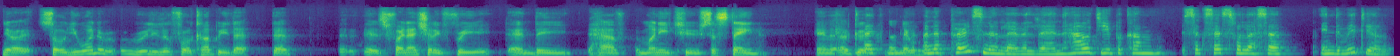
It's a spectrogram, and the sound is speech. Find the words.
you know, so you want to really look for a company that that is financially free and they have money to sustain and a good but on a personal level then how do you become successful as a individual?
